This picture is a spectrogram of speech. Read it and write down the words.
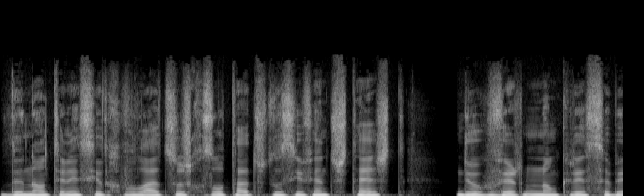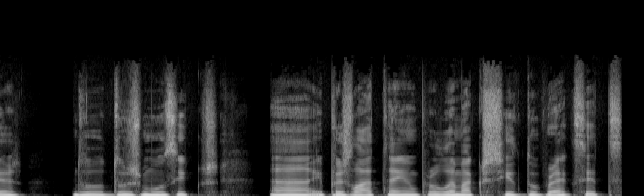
de não terem sido revelados os resultados dos eventos teste, de o governo não querer saber do, dos músicos, uh, e depois lá tem um problema acrescido do Brexit.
